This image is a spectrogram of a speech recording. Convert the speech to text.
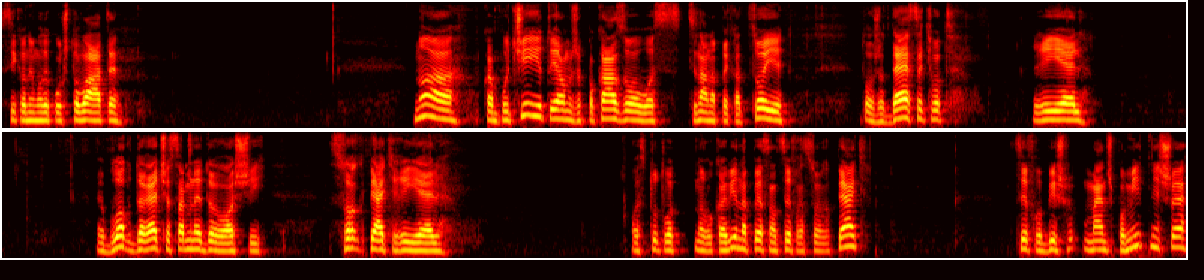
скільки вони могли коштувати. Ну, а в Кампучії, то я вам вже показував ось ціна, наприклад, то вже 10 от рієль. Блок, до речі, саме найдорожчий. 45 рієль. Ось тут от на рукаві написана цифра 45. Цифру більш-менш помітніше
